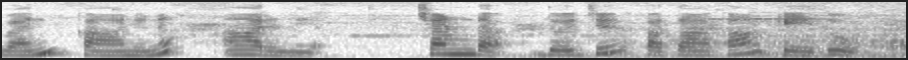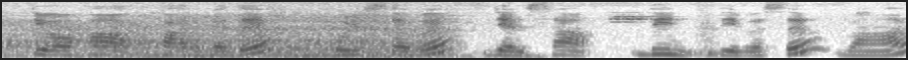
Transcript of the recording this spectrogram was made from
വൻ കാനന് ആരണ്യ. ചണ്ട ധ്വജ് പതാക കേതു. ത്യോഹ പർവത് ഉത്സവ് ജൽസ. ദിൻ ദിവസ് വാർ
